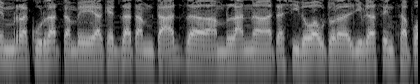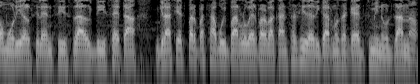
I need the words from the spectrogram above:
hem recordat també aquests atemptats eh, amb l'Anna Teixidor, autora del llibre Sense por a morir els silencis del 17A. Gràcies per passar avui per l'Obert per Vacances i dedicar-nos aquests minuts, Anna.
